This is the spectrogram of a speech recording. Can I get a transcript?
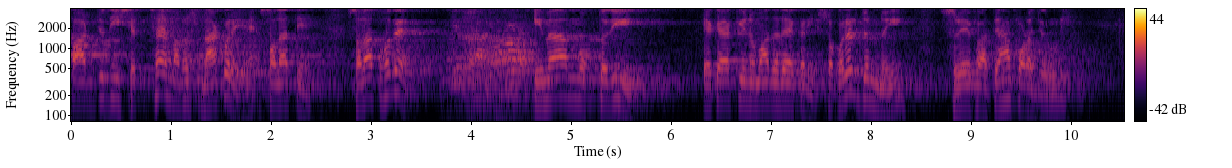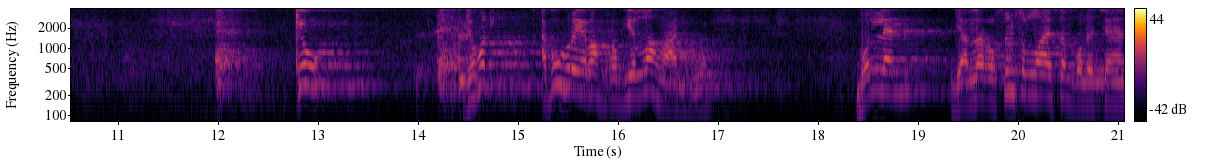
পাঠ যদি স্বেচ্ছায় মানুষ না করে, সলাতে, সলাত হবে? ইমাম মুক্তদি একা একই নমাজ আদায়কারী, সকলের জন্যই সুরে ফাতেহা পড়া জরুরি। কেউ যখন আবু রাদিয়াল্লাহু আনহু বললেন যে আল্লাহ সাল্লাল্লাহু আলাইহি বলেছেন,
